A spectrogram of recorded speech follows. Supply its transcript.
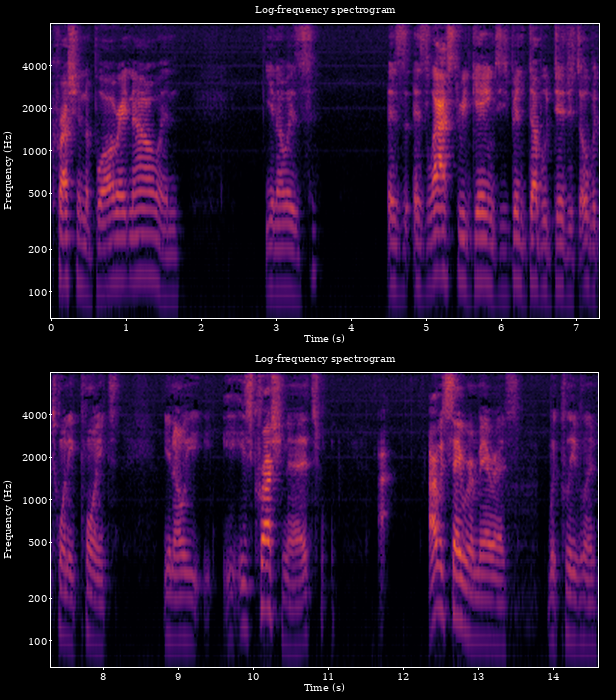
crushing the ball right now, and you know his his his last three games he's been double digits, over twenty points. You know he he's crushing it. It's I would say Ramirez with Cleveland.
